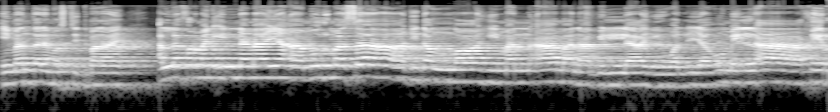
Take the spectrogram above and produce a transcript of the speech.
ইমানদারে মসজিদ বানায়। আল্লাহ ফরমান ইন্নামা ইয়ামুরু মাসাজিদাল্লাহি মান আমানা বিল্লাহি ওয়াল ইয়াউমিল আখির।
